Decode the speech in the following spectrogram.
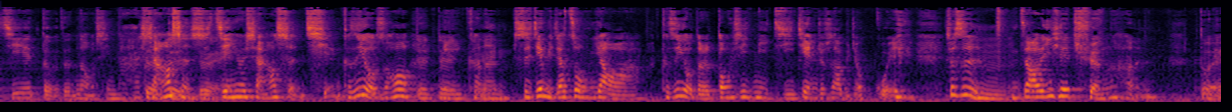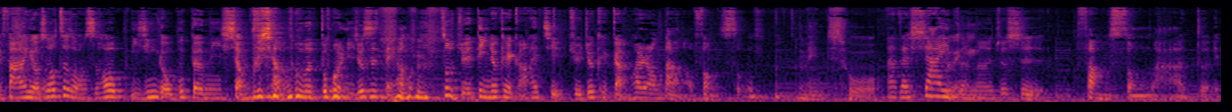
皆得的那种心态，他想要省时间又想要省钱，可是有时候你可能时间比较重要啊，可是有的东西你急件就是要比较贵，就是你知道一些权衡，对，反而有时候这种时候已经由不得你想不想那么多，你就是得要做决定就可以赶快解决，就可以赶快让大脑放松。没错，那在下一个呢，就是。放松啦，对，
